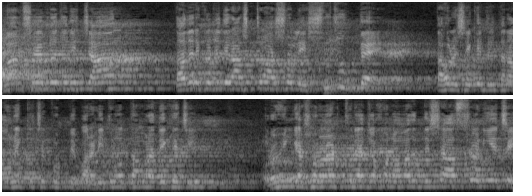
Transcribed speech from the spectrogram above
ইমাম সাহেবরা যদি চান, তাদেরকে যদি রাষ্ট্র আসলে সুযোগ দেয়, তাহলে সেক্ষেত্রে তারা অনেক কিছু করতে পারেন। ইতিমধ্যে আমরা দেখেছি, রোহিঙ্গা শরণার্থীরা যখন আমাদের দেশে আশ্রয় নিয়েছে,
